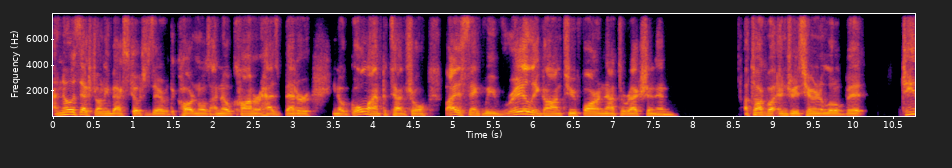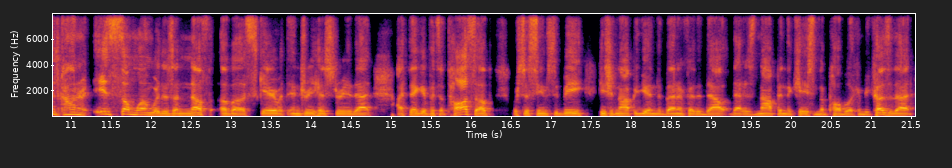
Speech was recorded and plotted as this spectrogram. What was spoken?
I know his ex running backs coach is there with the Cardinals. I know Conner has better, you know, goal line potential, but I just think we've really gone too far in that direction. And I'll talk about injuries here in a little bit. James Conner is someone where there's enough of a scare with injury history that I think if it's a toss up, which this seems to be, he should not be getting the benefit of the doubt. That has not been the case in the public. And because of that,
